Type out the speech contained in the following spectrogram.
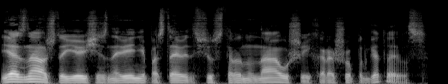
я знал, что ее исчезновение поставит всю страну на уши и хорошо подготовился.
